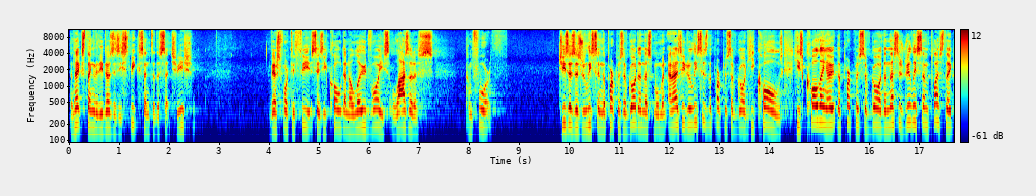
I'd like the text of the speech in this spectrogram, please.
The next thing that he does is he speaks into the situation. Verse 43, it says, He called in a loud voice, Lazarus, come forth. Jesus is releasing the purpose of God in this moment. And as he releases the purpose of God, he calls. He's calling out the purpose of God. And this is really simplistic,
